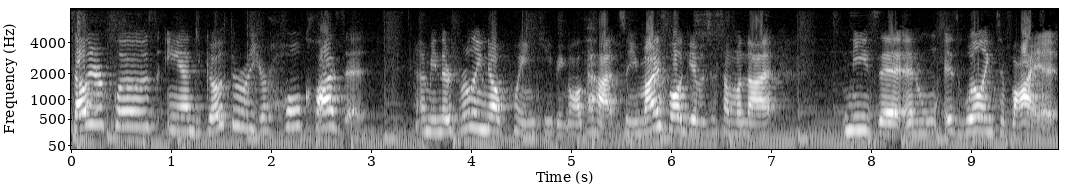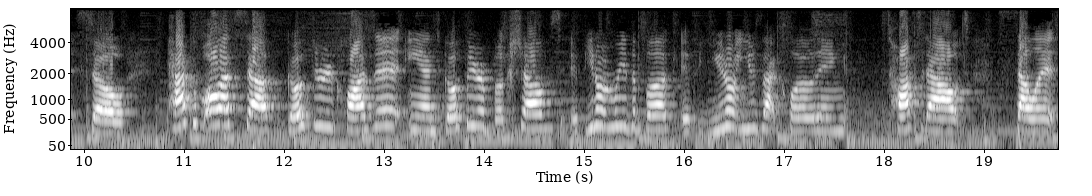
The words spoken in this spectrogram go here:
Sell your clothes and go through your whole closet. I mean, there's really no point in keeping all that, so you might as well give it to someone that needs it and is willing to buy it. So pack up all that stuff, go through your closet, and go through your bookshelves. If you don't read the book, if you don't use that clothing, toss it out, sell it.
